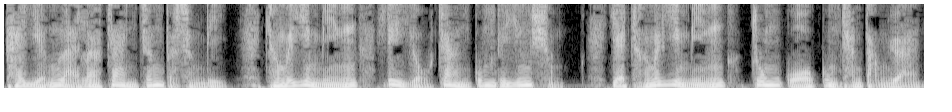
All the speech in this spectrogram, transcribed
他迎来了战争的胜利，成为一名立有战功的英雄，也成了一名中国共产党员。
